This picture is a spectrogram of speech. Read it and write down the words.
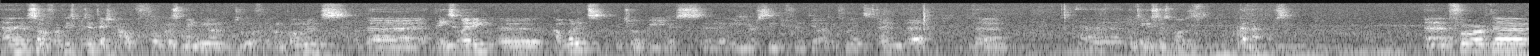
Uh, so for this presentation I'll focus mainly on two of the components, the, the insulating uh, components, which will be as, immersed in different electric fluids, and the, the continuous transposed conductors. Uh, for the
